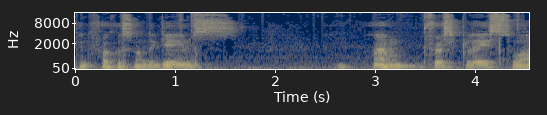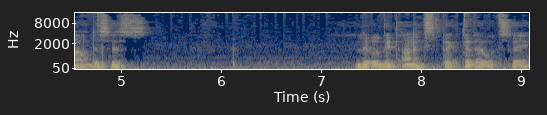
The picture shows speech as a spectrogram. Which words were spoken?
Can focus on the games. I'm first place. Wow, this is a little bit unexpected, I would say.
